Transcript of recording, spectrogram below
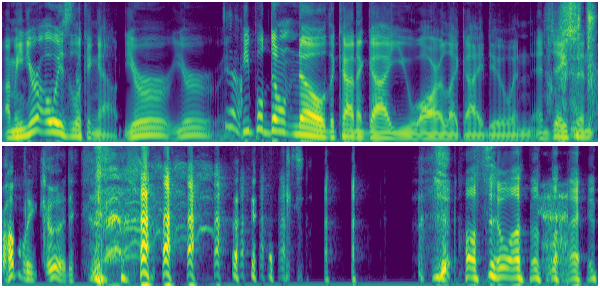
I mean, you're always looking out. You're you're Yeah. people don't know the kind of guy you are, like I do, and and Jason. probably good. also on the line.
